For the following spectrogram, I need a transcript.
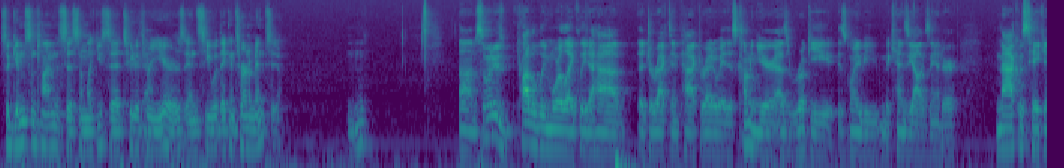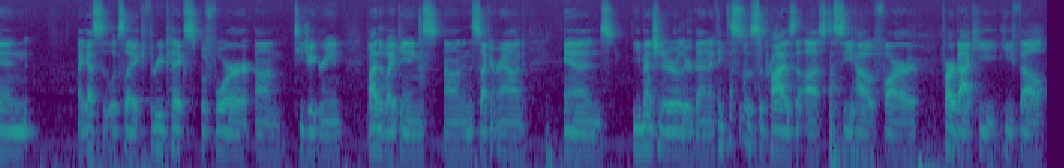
So give him some time in the system, like you said, two to three yeah. years, and see what they can turn him into. Mm-hmm. Um, someone who's probably more likely to have a direct impact right away this coming year as a rookie is going to be Mackensie Alexander. Mac was taken, I guess it looks like three picks before um, TJ Green by the Vikings um, in the second round. And you mentioned it earlier, Ben. I think this was a surprise to us to see how far far back he, he fell.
